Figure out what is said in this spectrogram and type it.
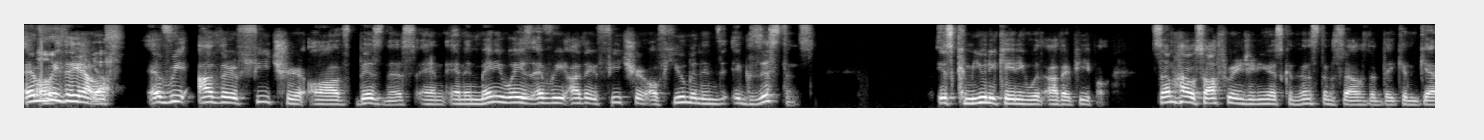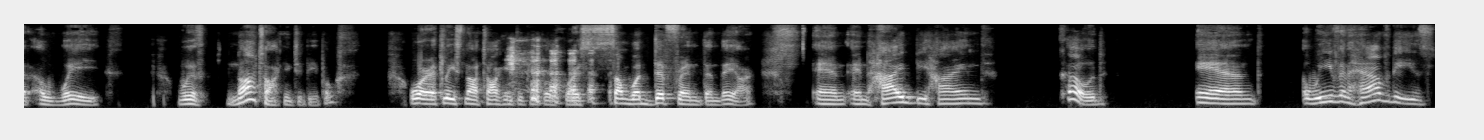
everything oh, else yeah. every other feature of business and and in many ways every other feature of human existence is communicating with other people somehow software engineers convince themselves that they can get away with not talking to people or at least not talking to people who are somewhat different than they are and and hide behind code and we even have these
